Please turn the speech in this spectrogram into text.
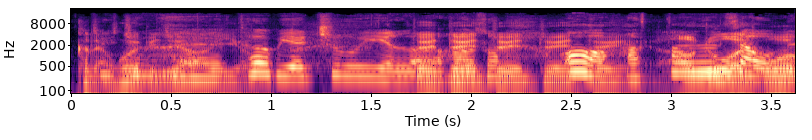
可能会比较有特别注意了。对对对对对。哦，如果我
